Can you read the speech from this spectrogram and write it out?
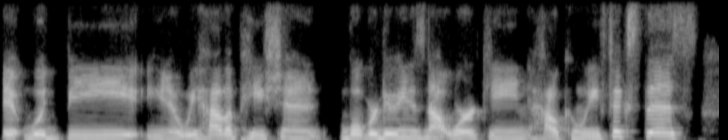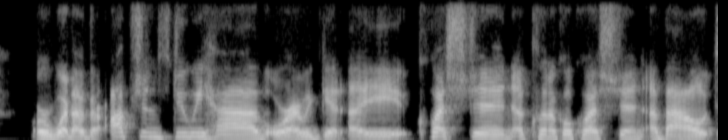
It would be, you know, we have a patient, what we're doing is not working. How can we fix this? Or what other options do we have? Or i would get a question a clinical question about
